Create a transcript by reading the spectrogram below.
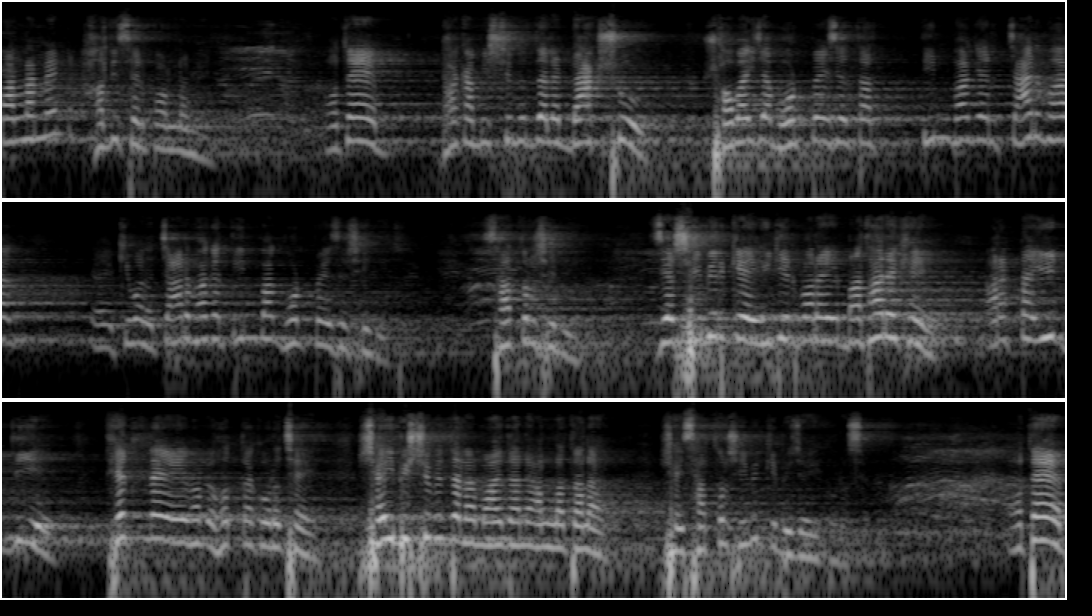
পার্লামেন্ট, হাদিসের পার্লামেন্ট। অতএব ঢাকা বিশ্ববিদ্যালয়ের ডাকসু, সবাই যা ভোট পেয়েছে তার তিন ভাগের চার ভাগ কি বলে, চার ভাগের তিন ভাগ ভোট পেয়েছে শিবির, ছাত্র শিবির। যে শিবিরকে ইটের পরে মাথা রেখে আরেকটা ইট দিয়ে থেতলে এভাবে হত্যা করেছে, সেই বিশ্ববিদ্যালয়ের ময়দানে আল্লাহ তালা সেই ছাত্র শিবিরকে বিজয়ী করেছে অতএব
